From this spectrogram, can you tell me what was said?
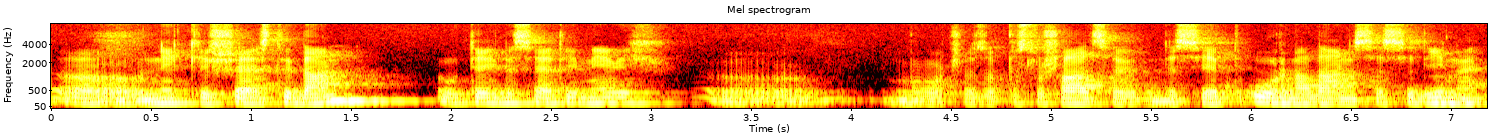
uh, neki šesti dan v teh desetih dnevih, uh, mogoče za poslušalce, deset ur na dan se sedi, ne,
